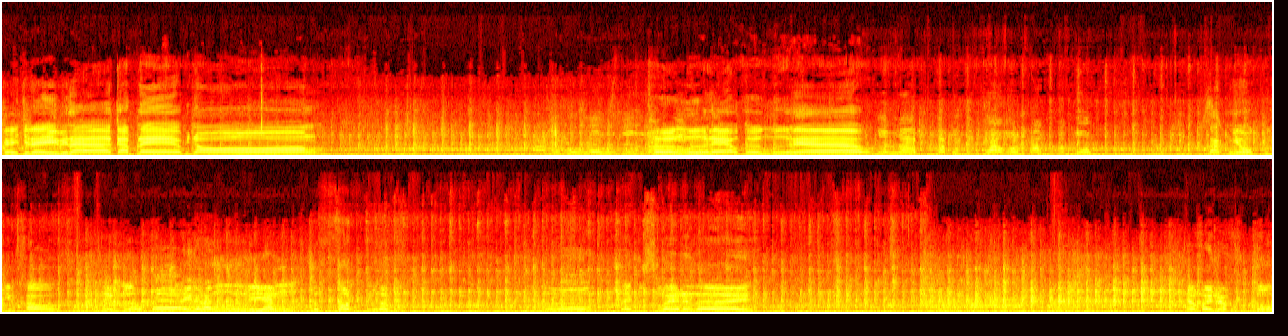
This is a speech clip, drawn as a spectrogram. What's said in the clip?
ไก่จะได้เวลากลับแล้วพี่น้องเครื่องมือแล้วเครื่องมือแล้วได้เวลากลับไปกินข้าวก่อนครับพักยกสักยกกินข้าวเนี่ยมึกไก่กำลังเลี้ยงสดๆอยู่ครับ ใส่สวยๆนั่นเลย เดี๋ยวไปนับตัว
